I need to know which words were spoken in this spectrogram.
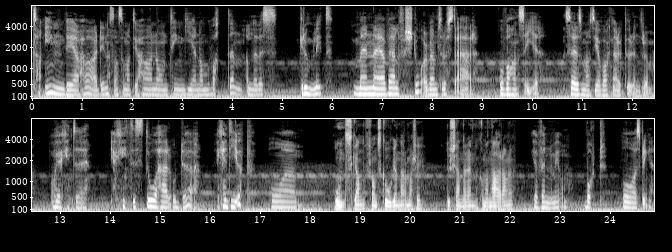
ta in det jag hör. Det är nästan som att jag hör någonting genom vatten alldeles grumligt. Men när jag väl förstår vems röst det är och vad han säger så är det som att jag vaknar upp ur en dröm. Och jag kan inte, jag kan inte stå här och dö. Jag kan inte ge upp. Och Ondskan från skogen närmar sig. Du känner den komma nära nu. jag vänder mig om, bort och springer.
